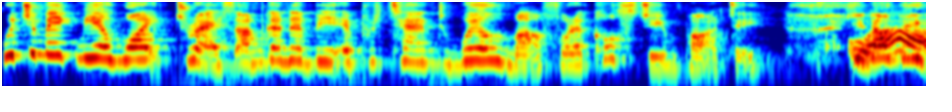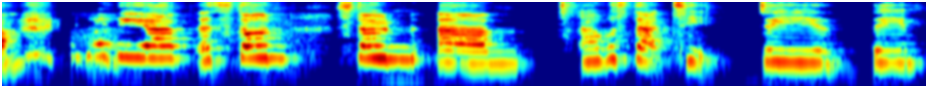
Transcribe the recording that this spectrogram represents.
would you make me a white dress? I'm gonna be a pretend Wilma for a costume party. You wow. know the, you know the uh, stone stone um uh, what's that t- the the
